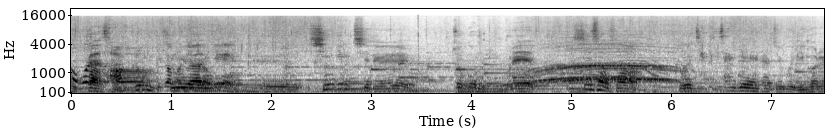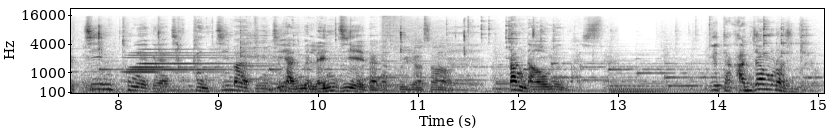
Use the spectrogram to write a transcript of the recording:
먹어요? 볶아서 아, 그럼 기가 중요한 막히더라고. 게 그 신김치를 조금 물에 씻어서 그걸 잘게 해가지고 이거를 찜통에 그냥 잠깐 찜하든지 아니면 렌즈에다가 돌려서 딱 나오면 맛있어요. 이게 다 간장으로 하신 거죠?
